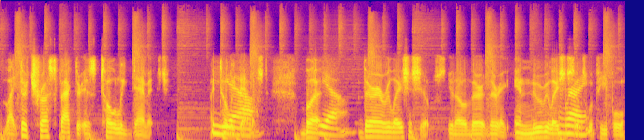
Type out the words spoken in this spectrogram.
Like their trust factor is totally damaged, like totally yeah. damaged but yeah. they're in relationships. You know, they're they're in new relationships right. with people,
